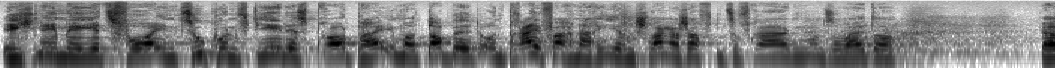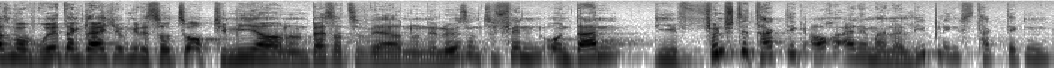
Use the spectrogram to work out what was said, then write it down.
ich nehme mir jetzt vor, in Zukunft jedes Brautpaar immer doppelt und dreifach nach ihren Schwangerschaften zu fragen und so weiter. Erstmal probiert dann gleich irgendwie das so zu optimieren und besser zu werden und eine Lösung zu finden. Und dann die fünfte Taktik, auch eine meiner Lieblingstaktiken,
